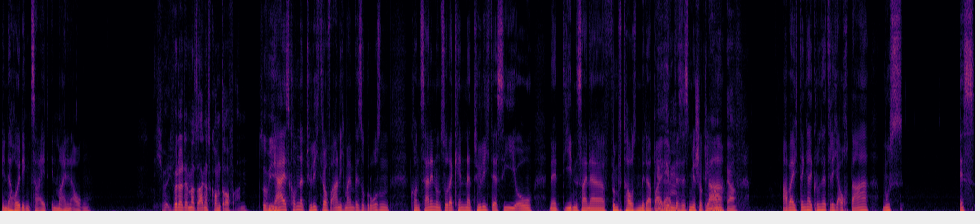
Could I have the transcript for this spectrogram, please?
in der heutigen Zeit, in meinen Augen. Ich, ich würde halt immer sagen, es kommt drauf an. So. Ja, es kommt natürlich drauf an. Ich meine, bei so großen Konzernen und so, da kennt natürlich der CEO nicht jeden seiner 5000 Mitarbeiter. Ja, das ist mir schon Genau, klar. Ja. Aber ich denke halt grundsätzlich auch da muss es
